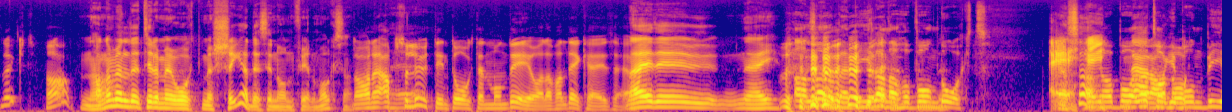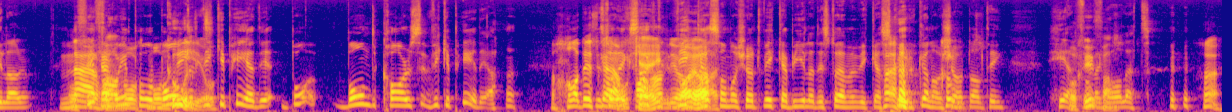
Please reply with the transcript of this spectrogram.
Snyggt. Ja. Men Han har väl till och med åkt Mercedes i någon film också? Ja, han har absolut inte åkt en Mondeo i alla fall, det kan jag ju säga. Nej, det... Nej. Alla de här bilarna har Bond åkt. Hej, Jag har bara tagit Bondbilar. När Jag har kan gå han in åkt på Bond? Wikipedia. Bo- Bond Cars Wikipedia. Ja, det ska jag exakt fan vilka ja, ja. som har kört vilka bilar. Det står även vilka skurkarna har kört allting. Helt fan. galet.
